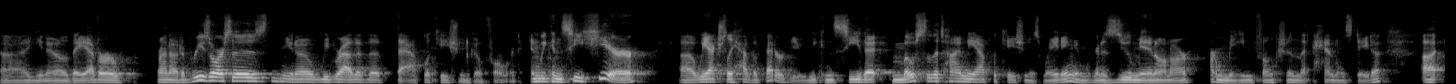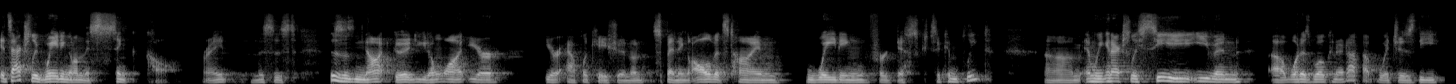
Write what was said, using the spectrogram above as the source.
uh, you know they ever run out of resources, you know we'd rather the, the application go forward. And we can see here, uh, we actually have a better view. We can see that most of the time the application is waiting, and we're going to zoom in on our, our main function that handles data. Uh, it's actually waiting on this sync call, right? And this is this is not good. You don't want your your application spending all of its time waiting for disk to complete. Um, and we can actually see even uh, what has woken it up, which is the,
